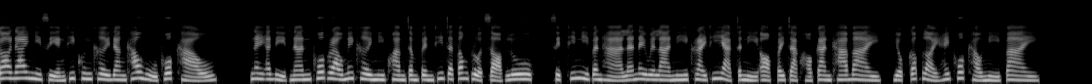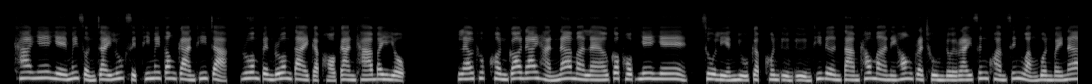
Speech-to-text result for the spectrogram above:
ก็ได้มีเสียงที่คุ้นเคยดังเข้าหูพวกเขา ในอดีตนั้นพวกเราไม่เคยมีความจำเป็นที่จะต้องตรวจสอบลูก สิทธิ์ที่มีปัญหาและในเวลานี้ใครที่อยากจะหนีออกไปจากหอการค้าใบยกก็ปล่อยให้พวกเขาหนีไปข้าเย่เย่ไม่สนใจลูกศิษย์ที่ไม่ต้องการที่จะร่วมเป็นร่วมตายกับหอการค้าใบหยก แล้วทุกคนก็ได้หันหน้ามาแล้วก็พบเย่เย่ซูเหลียนอยู่กับคนอื่นๆ ที่เดินตามเข้ามาในห้องประชุมโดยไร้ซึ่งความสิ้นหวังบนใบหน้า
